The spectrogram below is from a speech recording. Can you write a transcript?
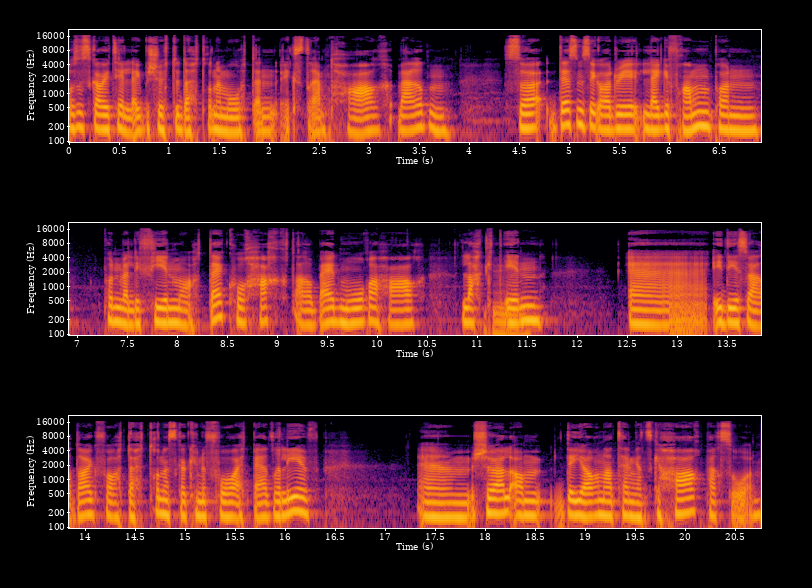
Og så skal hun i tillegg beskytte døtrene mot en ekstremt hard verden. Så det syns jeg Audrey legger fram på en, på en, veldig fin måte, hvor hardt arbeid mora har lagt inn eh, i deres hverdag for at døtrene skal kunne få et bedre liv. Um, selv om det gjør henne til en ganske hard person.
